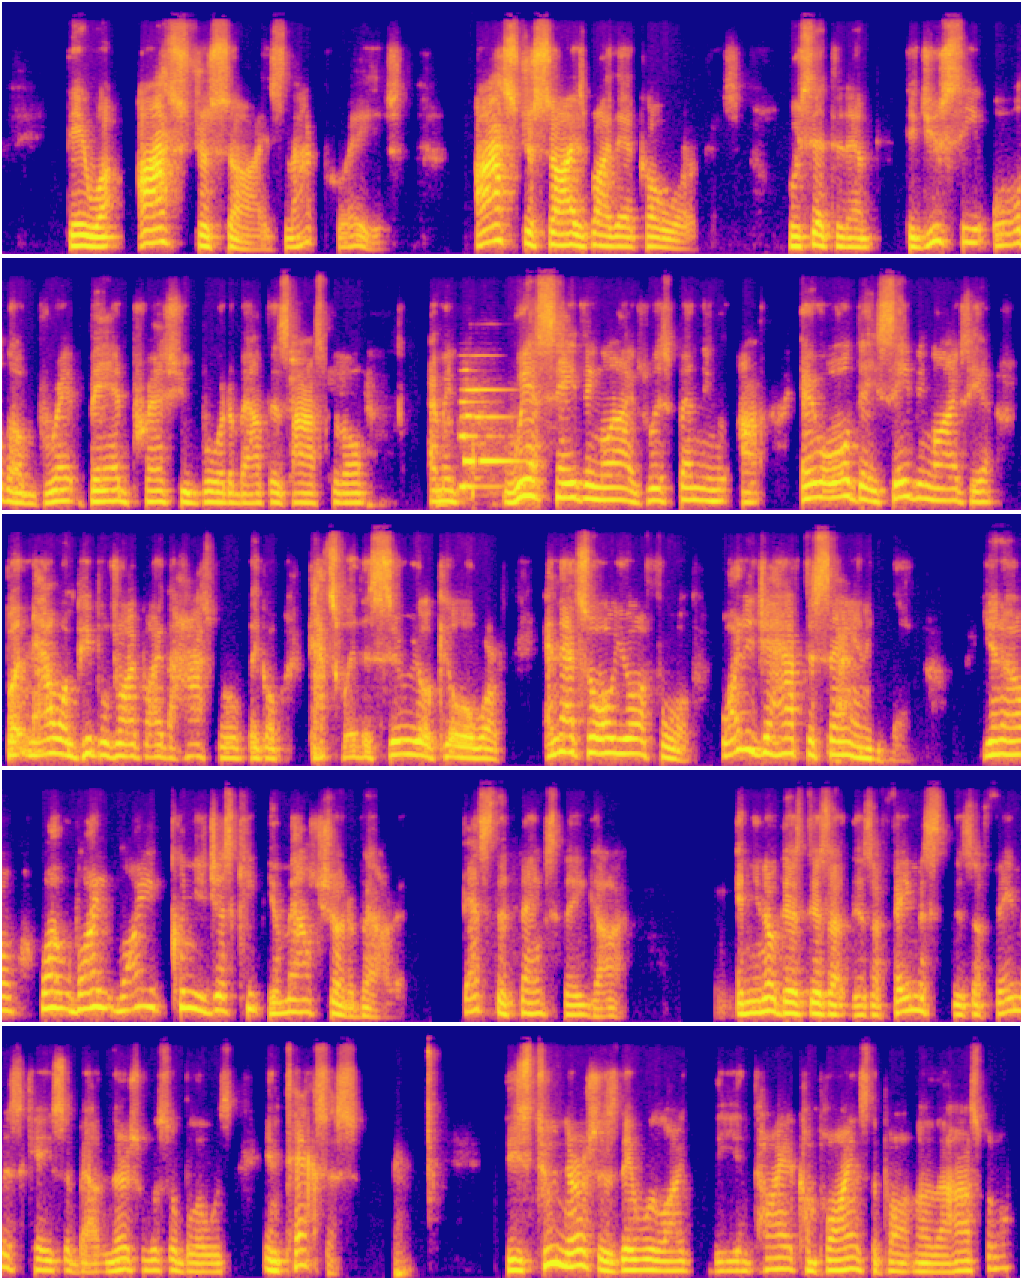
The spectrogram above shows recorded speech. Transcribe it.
They were ostracized, not praised, ostracized by their coworkers who said to them, Did you see all the bad press you brought about this hospital? I mean, we're saving lives. We're spending uh, all day saving lives here. But now when people drive by the hospital, they go, that's where the serial killer worked. And that's all your fault. Why did you have to say anything? You know, why, why, why couldn't you just keep your mouth shut about it? That's the thanks they got. And you know, there's there's a there's a famous there's a famous case about nurse whistleblowers in Texas. These two nurses, they were like the entire compliance department of the hospital.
